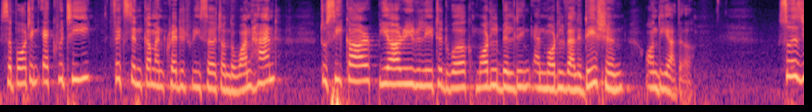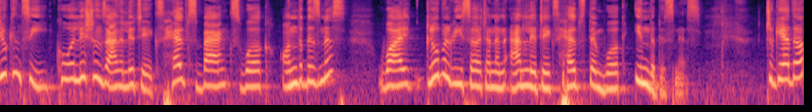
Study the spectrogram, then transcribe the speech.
supporting equity, fixed income, and credit research on the one hand, to CCAR, PRA related work, model building, and model validation on the other. So as you can see, Coalition's analytics helps banks work on the business, while global research and analytics helps them work in the business. Together,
